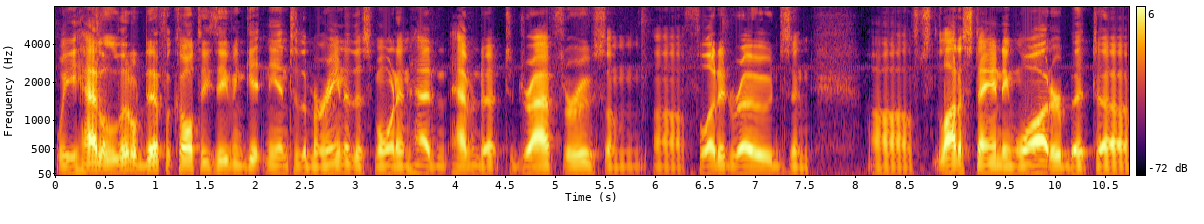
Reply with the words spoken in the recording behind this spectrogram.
We had a little difficulties even getting into the marina this morning, had, having to, to drive through some uh, flooded roads and uh, a lot of standing water, but uh,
